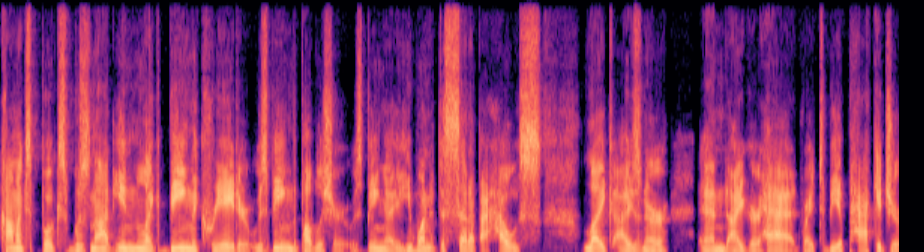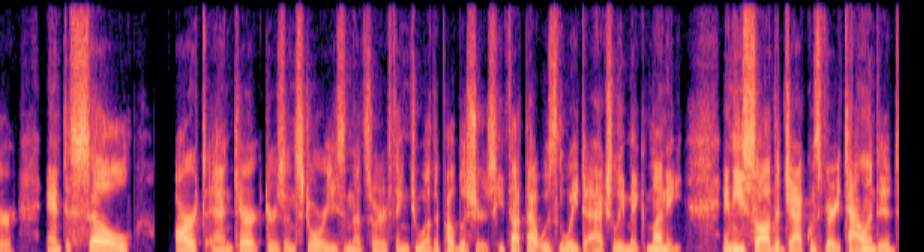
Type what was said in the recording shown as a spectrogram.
comics books was not in like being the creator; it was being the publisher. It was being a, he wanted to set up a house like Eisner and Iger had, right, to be a packager and to sell art and characters and stories and that sort of thing to other publishers. He thought that was the way to actually make money. And he saw that Jack was very talented,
